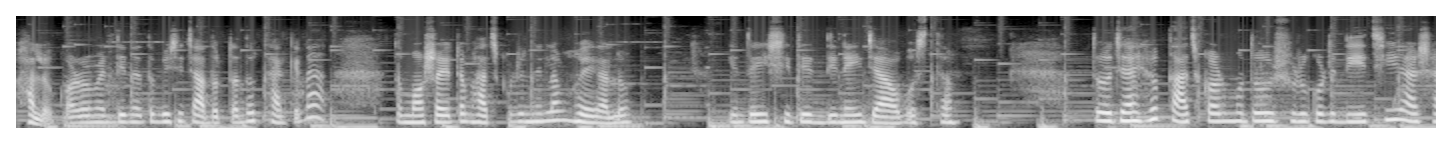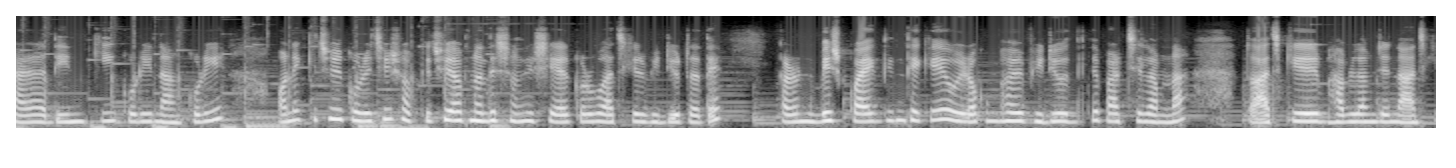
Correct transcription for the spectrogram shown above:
ভালো, গরমের দিনে তো বেশি চাদর টাদর থাকে না? তো মশারিটা ভাজ করে নিলাম, হয়ে গেল। কিন্তু এই শীতের দিনেই যা অবস্থা। তো যাই হোক, কাজকর্ম তো শুরু করে দিয়েছি আর সারা দিন কি করি না করি অনেক কিছুই করেছি সব কিছুই আপনাদের সঙ্গে শেয়ার করব আজকের ভিডিওটাতে। কারণ বেশ কয়েকদিন থেকে ওই রকমভাবে ভিডিও দিতে পারছিলাম না। তো আজকে ভাবলাম যে না, আজকে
